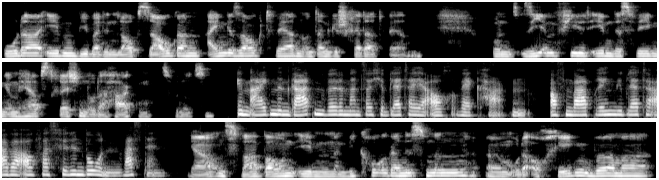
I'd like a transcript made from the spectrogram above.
oder eben wie bei den Laubsaugern eingesaugt werden und dann geschreddert werden. Und sie empfiehlt eben deswegen im Herbst Rechen oder Haken zu benutzen. Im eigenen Garten würde man solche Blätter ja auch weghaken. Offenbar bringen die Blätter aber auch was für den Boden. Was denn? Ja, und zwar bauen eben Mikroorganismen ähm, oder auch Regenwürmer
